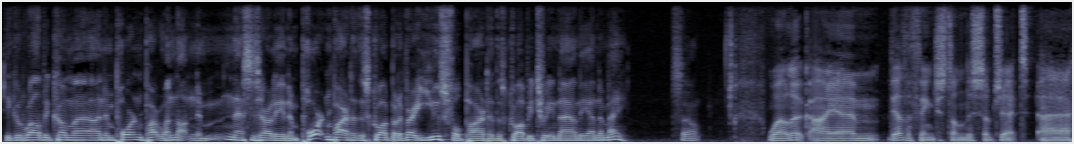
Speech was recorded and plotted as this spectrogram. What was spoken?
he could well become a, an important part. Well, not necessarily an important part of the squad, but a very useful part of the squad between now and the end of May. So Well, look, I um, the other thing just on this subject, uh,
